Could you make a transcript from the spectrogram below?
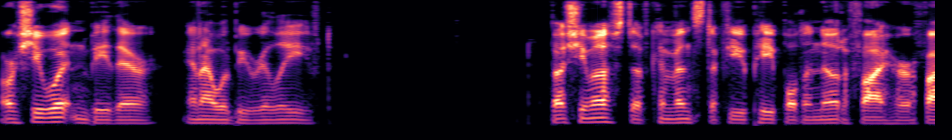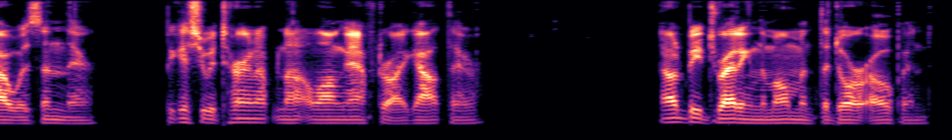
or she wouldn't be there, and I would be relieved. But she must have convinced a few people to notify her if I was in there, because she would turn up not long after I got there. I would be dreading the moment the door opened,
